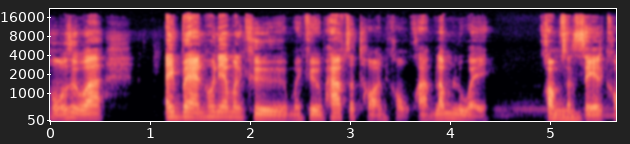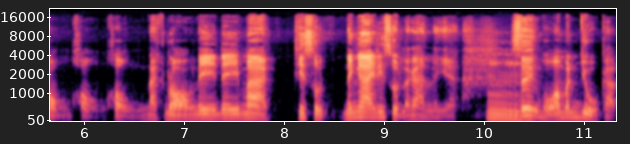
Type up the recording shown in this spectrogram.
ผมรู้สึกว่าไอ้แบรนด์พวกเนี้ยมันคือมันคือภาพสะท้อนของความร่ำรวย ความ success ของของของนักร้องได้ได้มากที่สุดได้ง่ายที่สุดละกันอะไรเงี้ยอืมซึ่งผมว่ามันอยู่กับ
